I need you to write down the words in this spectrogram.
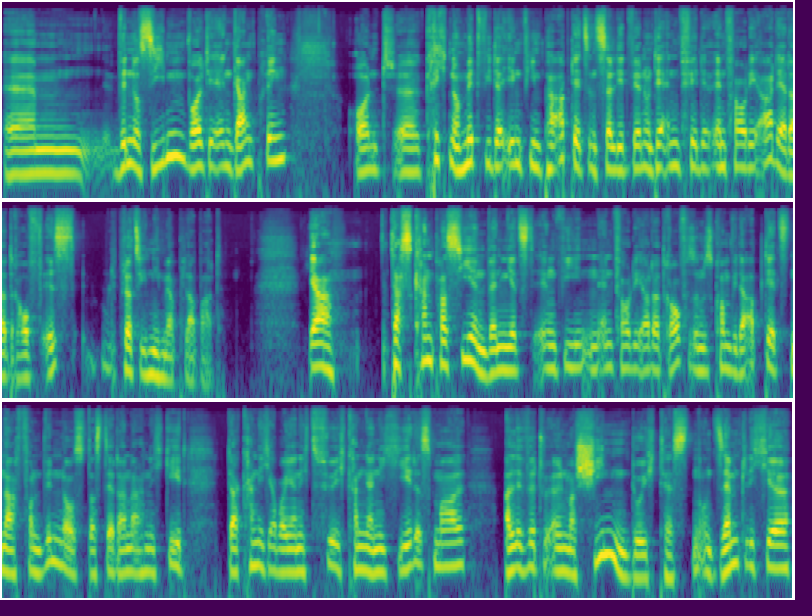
ähm, Windows 7 wollte er in Gang bringen und äh, kriegt noch mit, wie da irgendwie ein paar Updates installiert werden und der NVDA, der da drauf ist, plötzlich nicht mehr plappert. Ja, das kann passieren, wenn jetzt irgendwie ein NVDA da drauf ist und es kommen wieder Updates nach von Windows, dass der danach nicht geht. Da kann ich aber ja nichts für. Ich kann ja nicht jedes Mal alle virtuellen Maschinen durchtesten und sämtliche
